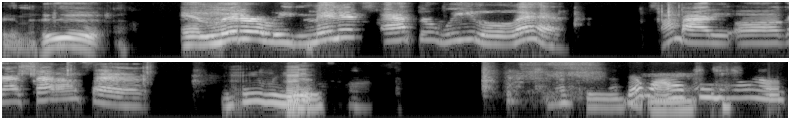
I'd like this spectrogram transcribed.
the hood. And literally minutes after we left, somebody uh got shot outside. Really? That's, that's why I don't fool around.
